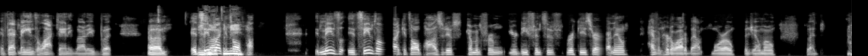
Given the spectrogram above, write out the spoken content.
if that means a lot to anybody, but um, it means seems like it's me. all po- it means it seems like it's all positives coming from your defensive rookies right now. Haven't heard a lot about Moro Ojomo, but I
